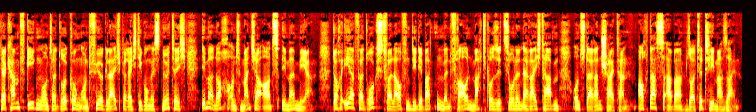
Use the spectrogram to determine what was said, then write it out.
Der Kampf gegen Unterdrückung und für Gleichberechtigung ist nötig, immer noch und mancherorts immer mehr. Doch eher verdruckst verlaufen die Debatten, wenn Frauen Machtpositionen erreicht haben und daran scheitern. Auch das aber sollte Thema sein.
